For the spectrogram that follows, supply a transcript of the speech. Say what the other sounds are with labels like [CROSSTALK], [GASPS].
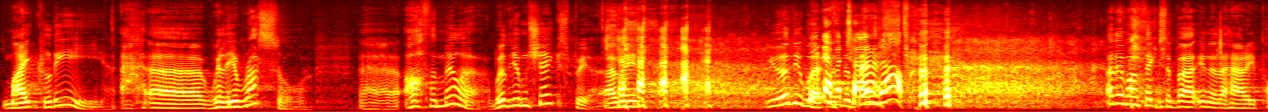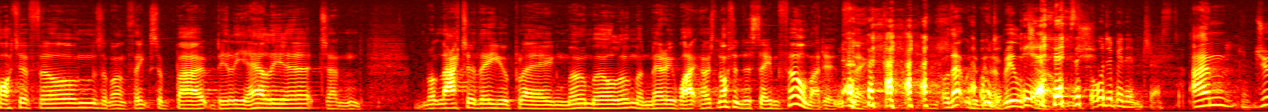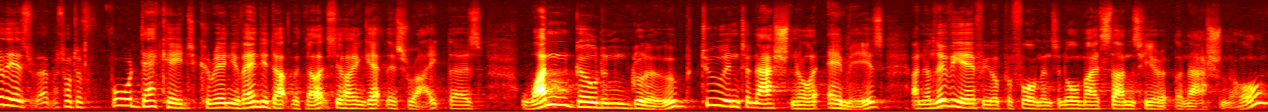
Mike Leigh, uh, Willie Russell, uh, Arthur Miller, William Shakespeare. I mean, [LAUGHS] you only work with the best. never turned best. And then one thinks about, you know, the Harry Potter films, and one thinks about Billy Elliot, and latterly you're playing Mo Merlum and Mary Whitehouse, not in the same film, I don't no. think. [LAUGHS] oh, that would have been would a real yeah, challenge. it would have been interesting. And Julia's uh, sort of four-decade career, and you've ended up with, now let's see if I can get this right, there's one Golden Globe, two international Emmys, an Olivier for your performance in All My Sons here at the National,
